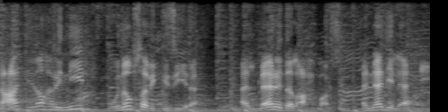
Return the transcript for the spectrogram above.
نعدي نهر النيل ونوصل الجزيرة المارد الأحمر النادي الأهلي.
